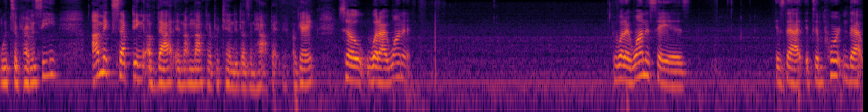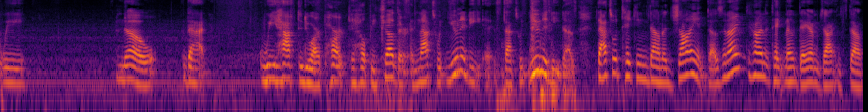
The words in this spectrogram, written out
with supremacy. I'm accepting of that and I'm not going to pretend it doesn't happen. Okay. So, what I want to. What I want to say is, is that it's important that we know that we have to do our part to help each other. And that's what unity is. That's what unity does. That's what taking down a giant does. And I ain't trying to take no damn giants down.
